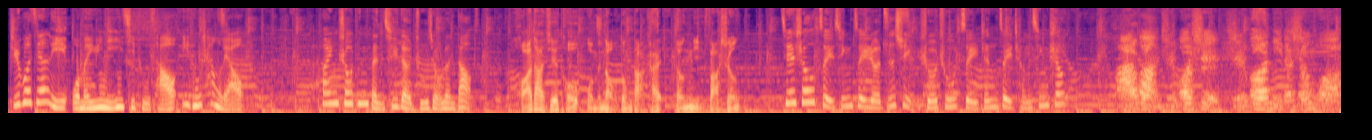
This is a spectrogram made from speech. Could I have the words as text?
直播间里，我们与你一起吐槽，一同畅聊。欢迎收听本期的煮酒论道。华大街头，我们脑洞大开，等你发声。接收最新最热资讯，说出最真最诚心声。华广直播室，直播你的生活。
